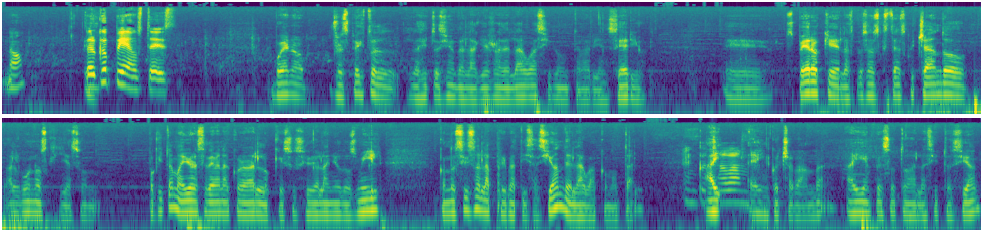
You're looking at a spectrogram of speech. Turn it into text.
¿no? ¿Pero qué opinan ustedes? Bueno, respecto a la situación de la guerra del agua ha sido un tema bien serio. Eh, espero que las personas que están escuchando, algunos que ya son un poquito mayores, se deben acordar lo que sucedió el año 2000, cuando se hizo la privatización del agua como tal. En Ahí- Cochabamba. en Cochabamba. Ahí empezó toda la situación,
